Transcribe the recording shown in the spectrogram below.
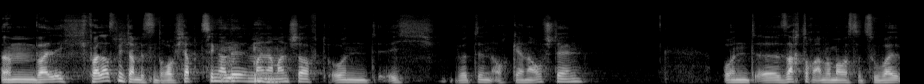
Ähm, weil ich verlasse mich da ein bisschen drauf. Ich habe Zingerle in meiner Mannschaft und ich würde den auch gerne aufstellen. Und äh, sag doch einfach mal was dazu, weil,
